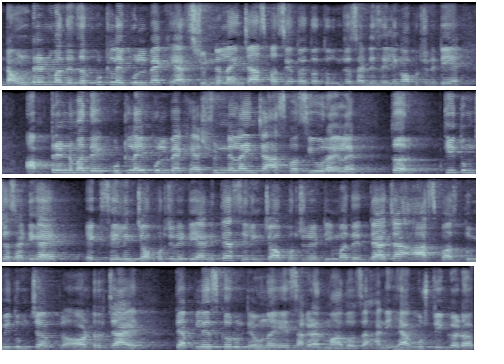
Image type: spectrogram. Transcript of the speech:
डाऊन ट्रेंडमध्ये जर कुठलाही पुलबॅक ह्याच शून्य लाईनच्या आसपास येतोय तर तो तुमच्यासाठी सेलिंग ऑपॉर्च्युनिटी आहे. अप ट्रेंडमध्ये कुठलाही पुलबॅक ह्या शून्य लाईनच्या आसपास येऊ राहिलंय. तर ती तुमच्यासाठी काय? आहे? एक सेलिंगची ऑपॉर्च्युनिटी आणि त्या सेलिंगच्या ऑपॉर्च्युनिटीमध्ये त्याच्या आसपास तुम्ही तुमच्या ऑर्डर ज्या आहेत त्या प्लेस करून ठेवणं हे सगळ्यात महत्त्वाचं आहे. आणि ह्या गोष्टीकडं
